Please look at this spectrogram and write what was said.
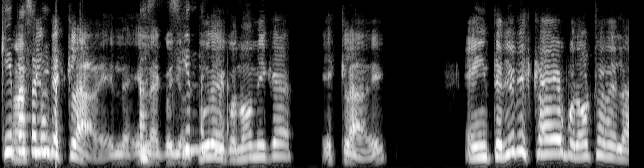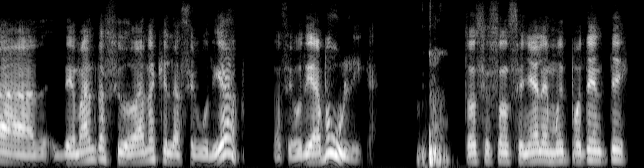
¿Qué pasa con... es clave, en la, coyuntura económica es clave. E interior es clave por otra de las demandas ciudadanas que es la seguridad, la seguridad pública. Entonces son señales muy potentes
